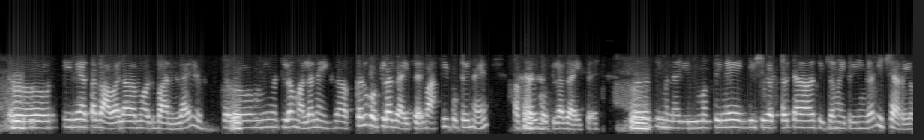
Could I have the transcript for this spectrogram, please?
तर तिने आता गावाला मठ बांधलाय. तर मी म्हटलं मला ना एकदा अक्कलकोटला जायचंय. बाकी कुठे नाही. अक्कलकोटला जायचंय. तर ती म्हणाली मग तिने एक दिवशी वाटतं त्या तिच्या मैत्रिणीला विचारलं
